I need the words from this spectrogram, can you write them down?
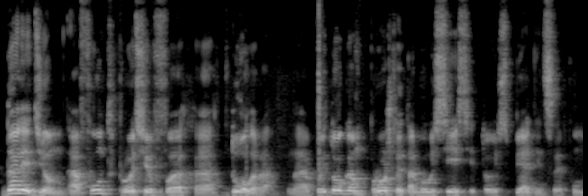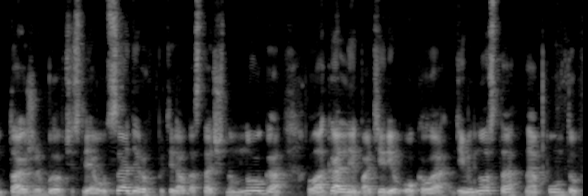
Далее идем. Фунт против доллара. По итогам прошлой торговой сессии, то есть пятницы, фунт также также был в числе аутсайдеров, потерял достаточно много. Локальные потери около 90 на пунктов.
